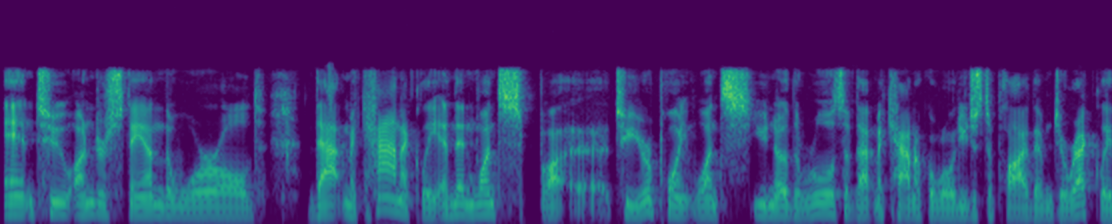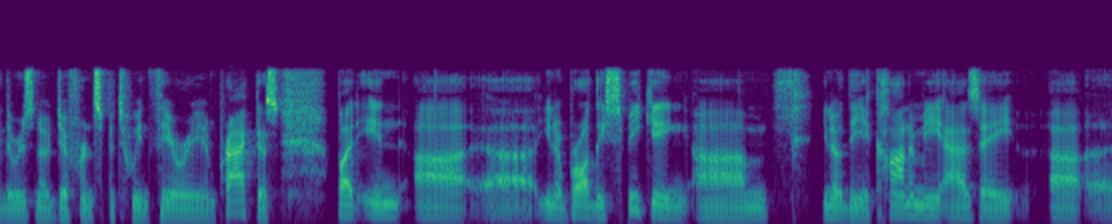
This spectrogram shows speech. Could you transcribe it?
and to understand the world that mechanically. And then once uh, to your point once you know the rules of that mechanical world you just apply them directly. There is no difference between theory and practice. But in uh, uh, you know broadly speaking um, you know the economy as a uh, uh,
